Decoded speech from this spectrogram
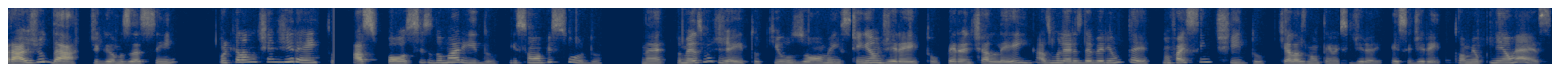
ajudar, digamos assim, porque ela não tinha direito às posses do marido. Isso é um absurdo né? Do mesmo jeito que os homens tinham direito perante a lei, as mulheres deveriam ter. Não faz sentido que elas não tenham esse direito. Esse direito. Então, a minha opinião é essa.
